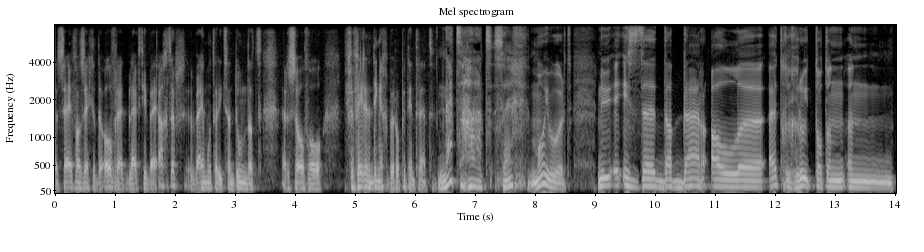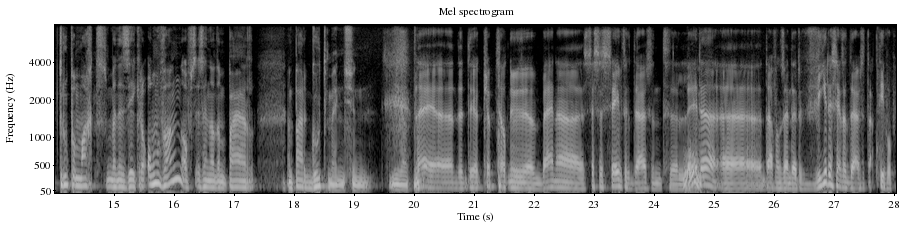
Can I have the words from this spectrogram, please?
zij van zeggen, de overheid blijft hierbij achter. Wij moeten er iets aan doen dat er zoveel vervelende dingen gebeuren op het internet. Nethaat, zeg. Mooi woord. Nu, is dat daar al uitgegroeid tot een, een troepenmacht met een zekere omvang? Of zijn dat een paar, een paar good mensen? Nee, de, de, club telt nu bijna 76.000 leden. Oh. daarvan zijn er 74.000 actief op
